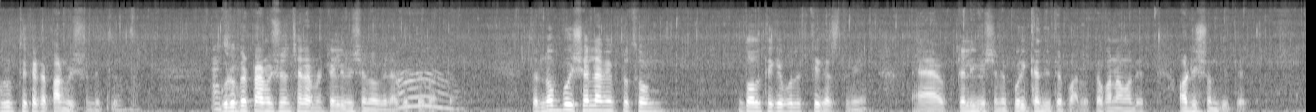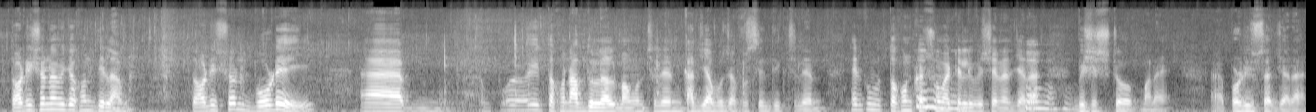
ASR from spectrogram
গ্রুপ থেকে একটা পারমিশন নিতে হতো গ্রুপের পারমিশন ছাড়া আমরা টেলিভিশনে অভিনয় করতে পারতাম। তো নব্বই সালে আমি প্রথম দল থেকে বলে ঠিক আছে তুমি টেলিভিশনে পরীক্ষা দিতে পারো। তখন আমাদের অডিশন দিতে তো অডিশন আমি যখন দিলাম তো অডিশন বোর্ডেই ওই তখন আব্দুল্লাল মামুন ছিলেন কাজী আবু জাফর সিদ্দিক ছিলেন এরকম তখনকার সময় টেলিভিশনের যারা বিশিষ্ট মানে প্রডিউসার যারা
